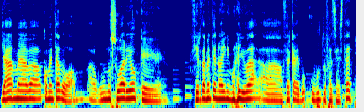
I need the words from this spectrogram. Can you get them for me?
ya me ha comentado algún usuario que ciertamente no hay ninguna ayuda acerca de Ubuntu First Step.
